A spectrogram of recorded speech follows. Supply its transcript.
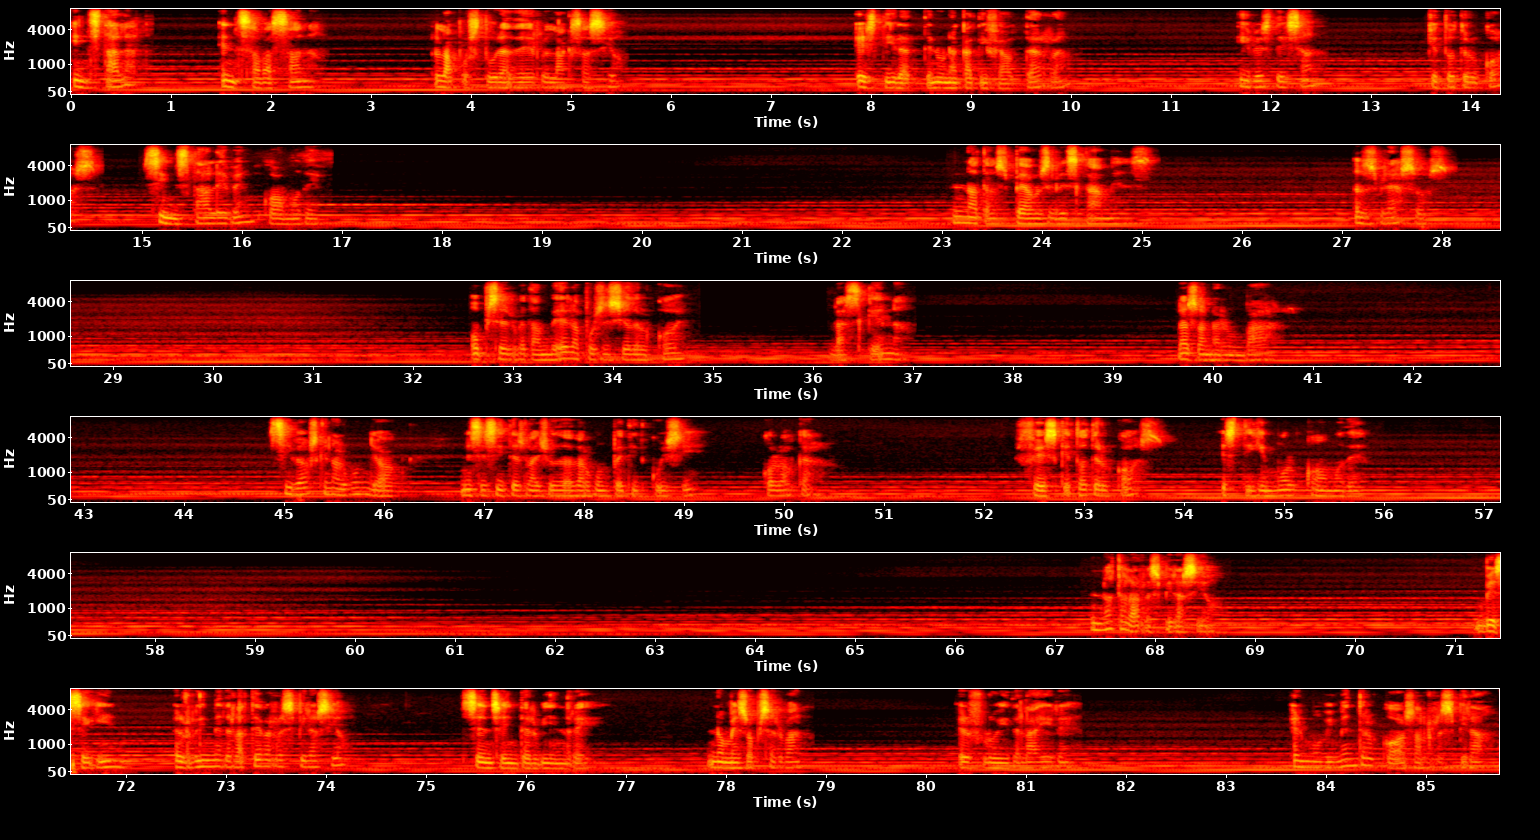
Instal·la't en Savasana, la postura de relaxació. Estira't en una catifa al terra i ves deixant que tot el cos s'instal·le ben còmode. Nota els peus i les cames, els braços, Observa també la posició del coll, l'esquena, la zona lumbar. Si veus que en algun lloc necessites l'ajuda d'algun petit coixí, col·loca-el. Fes que tot el cos estigui molt còmode. Nota la respiració. Ves seguint el ritme de la teva respiració sense intervindre, només observant el fluir de l'aire, el moviment del cos al respirar.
